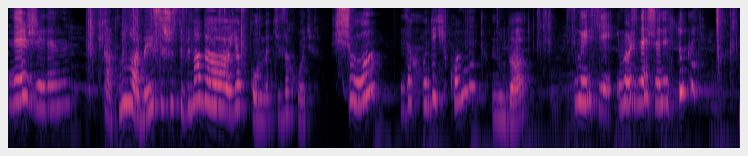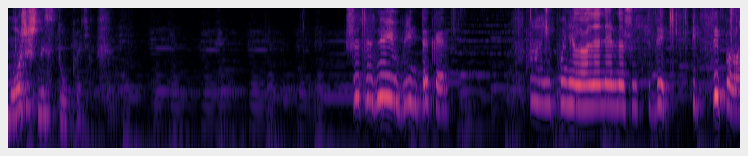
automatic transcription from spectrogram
неожиданно. Так, ну ладно, якщо щось тобі треба, я в комнаті, заходь. Що? Заходить в комнату? Ну да. В смислі, і можна що не стукати? Можеш не стукати. Що це з нею, блін, таке? А, я поняла, вона, наверное, щось сюди підсипала.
